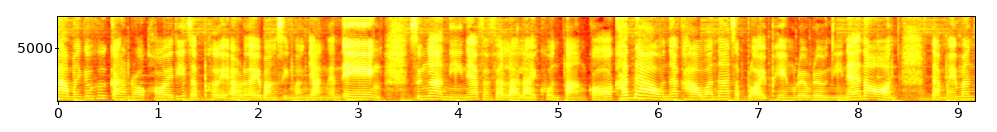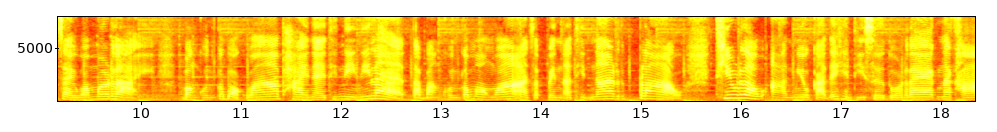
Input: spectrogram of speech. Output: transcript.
ค่ะ มันก็คือการรอคอยที่จะเผยอะไรบางสิ่งบางอย่างนั่นเอง ซึ่งงานนี้เนี่ยแฟนๆ หลาย ๆ คนต่างก็คาดเดานะคะว่าน่าจะปล่อยเพลงเร็วๆนี้แน่นอน แต่ไม่มั่นใจว่าเมื่อไหร่ บางคนก็บอกว่าภายในอาทิตย์นี้นี่แหละ แต่บางคนก็มองว่าอาจจะเป็นอาทิตย์หน้าหรือเปล่า ที่เราอาจมีโอกาสได้เห็นทีเซอร์ตัวแรกนะคะ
